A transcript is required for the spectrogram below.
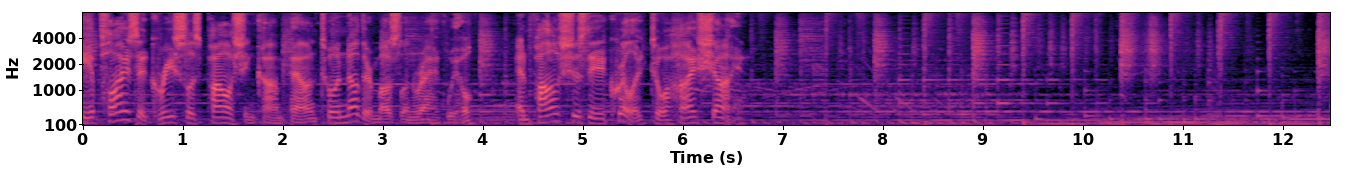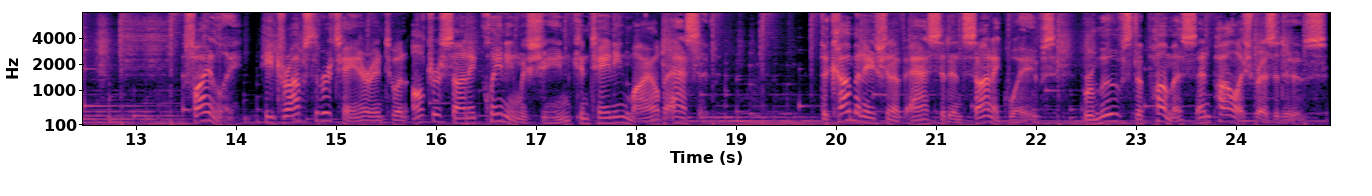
He applies a greaseless polishing compound to another muslin rag wheel and polishes the acrylic to a high shine. Finally, he drops the retainer into an ultrasonic cleaning machine containing mild acid. The combination of acid and sonic waves removes the pumice and polish residues.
